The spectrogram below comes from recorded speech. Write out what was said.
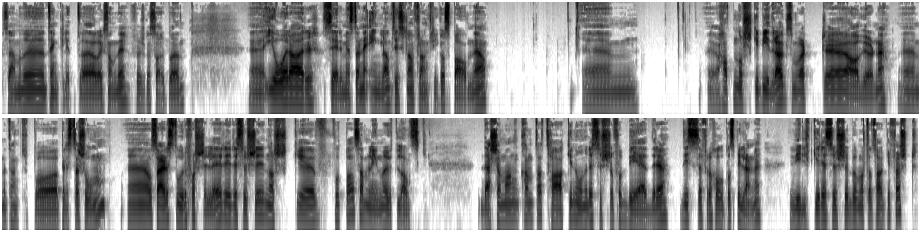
Så her må du tenke litt, Aleksander, Alexander, før du skal svare på den. Uh, I år har seriemesterne England, Tyskland, Frankrike og Spania um, eh, hatt norske bidrag som har vært eh, avgjørende eh, med tanke på prestasjonen. Eh, og så er det store forskjeller i ressurser i norsk eh, fotball sammenlignet med utenlandsk. Dersom man kan ta tak i noen ressurser og forbedre disse for å holde på spillerne, hvilke ressurser bør man ta tak i først?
